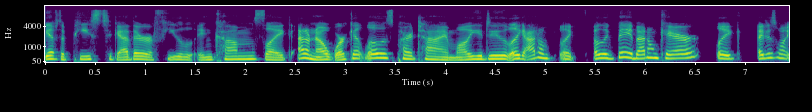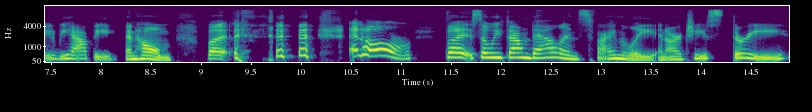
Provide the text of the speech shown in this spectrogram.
you have to piece together a few incomes like i don't know work at lowe's part-time while you do like i don't like i was like babe i don't care like i just want you to be happy and home but and home but so we found balance finally and archie's three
